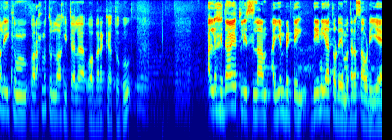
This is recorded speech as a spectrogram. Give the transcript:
அஸ்ஸலாமு அலைக்கும் வரஹ்மத்துல்லாஹி தஆலா வ அல் ஹிதாயத்துல் இஸ்லாம் ஐயம்பேட்டை தீனியாத்துடைய மதரசாவுடைய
